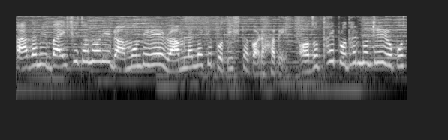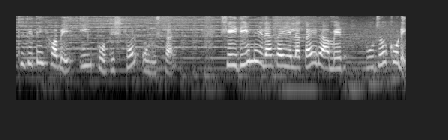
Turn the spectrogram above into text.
আগামী বাইশে জানুয়ারি রাম মন্দিরে রামলালাকে প্রতিষ্ঠা করা হবে। অযোধ্যায় প্রধানমন্ত্রীর উপস্থিতিতেই হবে এই প্রতিষ্ঠার অনুষ্ঠান। সেই দিন এলাকায় এলাকায় রামের পুজো করে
